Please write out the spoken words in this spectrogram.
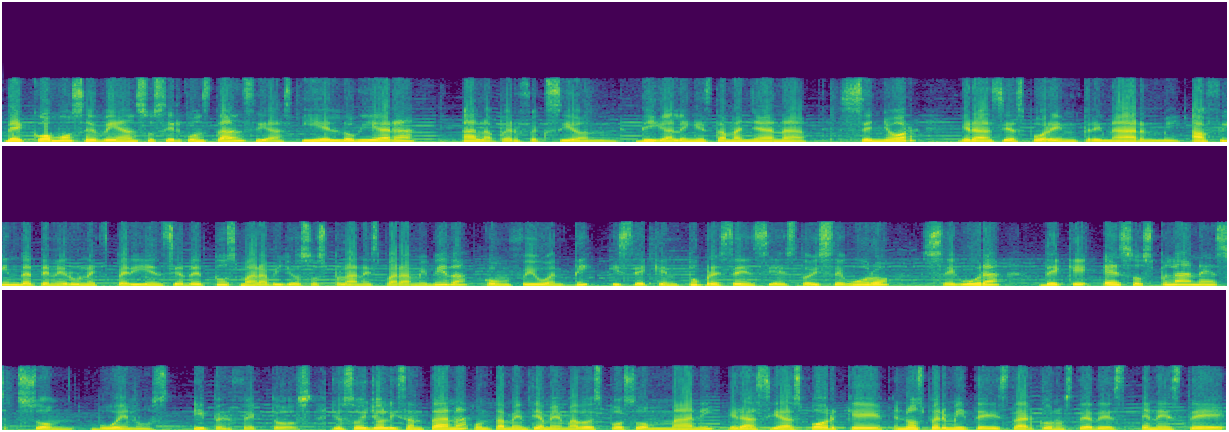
de cómo se vean sus circunstancias, y Él lo guía a la perfección. Dígale en esta mañana, Señor, Gracias por entrenarme a fin de tener una experiencia de tus maravillosos planes para mi vida. Confío en ti y sé que en tu presencia estoy seguro, segura de que esos planes son buenos y perfectos. Yo soy Yoli Santana, juntamente a mi amado esposo Manny. Gracias porque nos permite estar con ustedes en este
